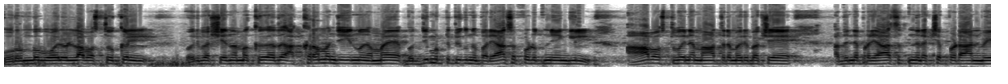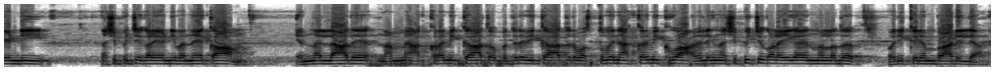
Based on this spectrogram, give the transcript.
ഉറുമ്പ് പോലുള്ള വസ്തുക്കൾ ഒരുപക്ഷെ നമുക്ക് അത് അക്രമം ചെയ്യുന്നു നമ്മളെ ബുദ്ധിമുട്ടിപ്പിക്കുന്നു പ്രയാസപ്പെടുത്തുന്നെങ്കിൽ ആ വസ്തുവിനെ മാത്രം ഒരുപക്ഷെ അതിന്റെ പ്രയാസത്തിന് രക്ഷപ്പെടാൻ വേണ്ടി നശിപ്പിച്ച് കളയേണ്ടി വന്നേക്കാം. എന്നല്ലാതെ നമ്മെ ആക്രമിക്കാത്ത ഉപദ്രവിക്കാത്തൊരു വസ്തുവിനെ ആക്രമിക്കുക അതല്ലെങ്കിൽ നശിപ്പിച്ചു കളയുക എന്നുള്ളത് ഒരിക്കലും പാടില്ല.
